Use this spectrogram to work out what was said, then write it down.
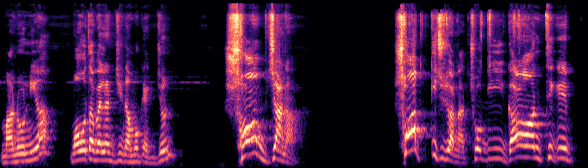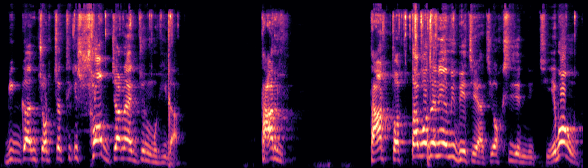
মাননীয়া মমতা ব্যানার্জি নামক একজন সব জানা, সব কিছু জানা, ছবি, গান থেকে, বিজ্ঞান চর্চা থেকে সব জানা একজন মহিলা। তার তার তত্ত্বাবধানে আমি বেঁচে আছি, অক্সিজেন নিচ্ছি এবং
